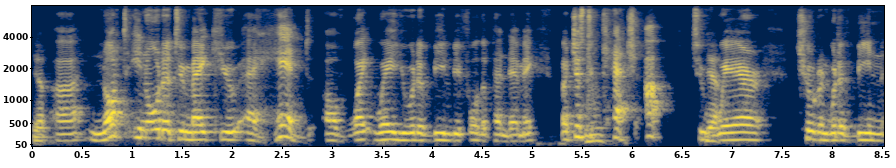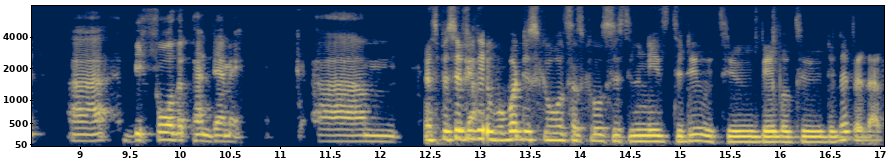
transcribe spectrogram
Yep. Uh, not in order to make you ahead of wh- where you would have been before the pandemic, but just mm-hmm. to catch up to yep. where children would have been uh, before the pandemic. Um, and specifically, yeah. what do schools and school system needs to do to be able to deliver that?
